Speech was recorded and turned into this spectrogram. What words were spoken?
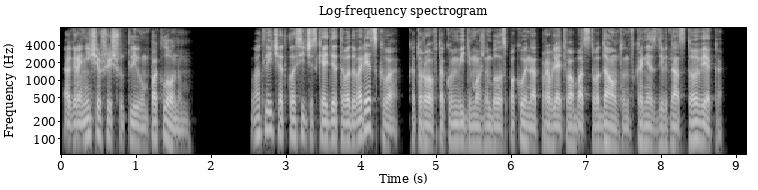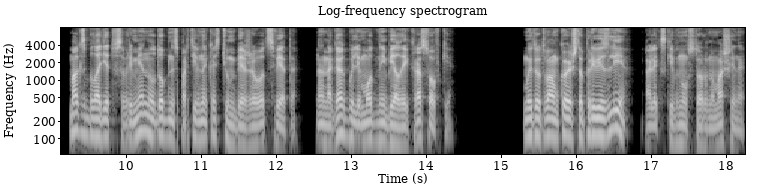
ограничившись шутливым поклоном. В отличие от классически одетого дворецкого, которого в таком виде можно было спокойно отправлять в аббатство Даунтон в конец XIX века, Макс был одет в современный удобный спортивный костюм бежевого цвета. На ногах были модные белые кроссовки. «Мы тут вам кое-что привезли», – Алекс кивнул в сторону машины.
